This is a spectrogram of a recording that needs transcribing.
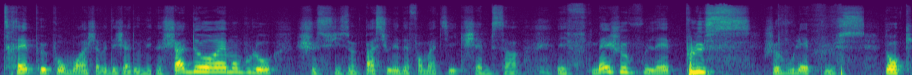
très peu pour moi, j'avais déjà donné. J'adorais mon boulot, je suis un passionné d'informatique, j'aime ça, mais je voulais plus, je voulais plus. Donc,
